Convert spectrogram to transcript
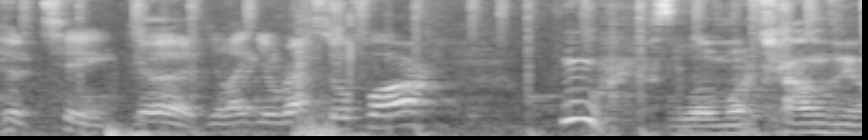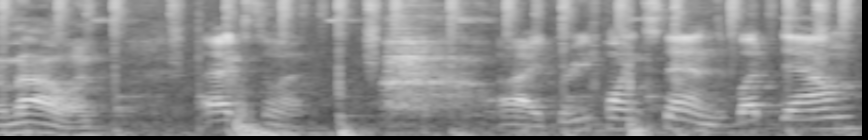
15. Good. You like your rest so far? Whew, it's a little more challenging on that one. Excellent. All right, three point stance, butt down.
